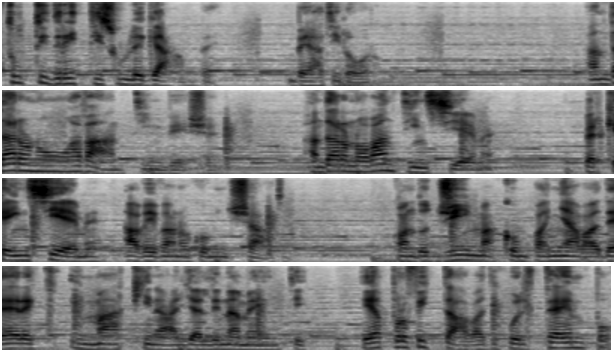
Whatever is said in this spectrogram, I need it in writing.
tutti dritti sulle gambe, beati loro. Andarono avanti invece, andarono avanti insieme, perché insieme avevano cominciato quando Jim accompagnava Derek in macchina agli allenamenti e approfittava di quel tempo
